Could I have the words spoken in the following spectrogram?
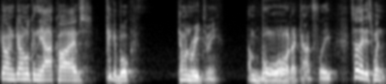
go and go and look in the archives, pick a book, come and read to me. I'm bored, I can't sleep. So they just went,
